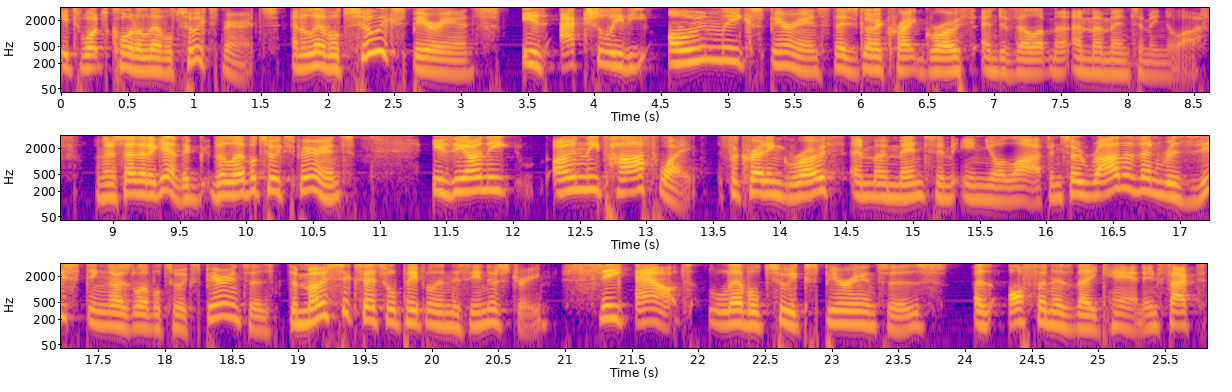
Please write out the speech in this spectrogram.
it's what's called a level two experience. And a level two experience is actually the only experience that is going to create growth and development and momentum in your life. I'm going to say that again. The, the level two experience is the only only pathway for creating growth and momentum in your life. And so rather than resisting those level two experiences, the most successful people in this industry seek out level two experiences as often as they can. In fact,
